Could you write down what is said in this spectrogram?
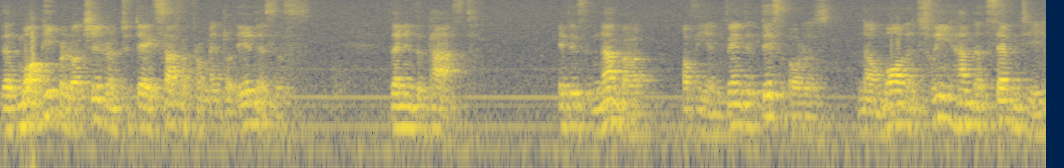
that more people or children today suffer from mental illnesses than in the past. It is the number of the invented disorders, now more than 370,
